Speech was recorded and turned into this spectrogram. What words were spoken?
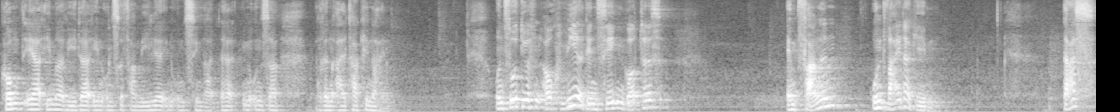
kommt er immer wieder in unsere Familie, in, uns hinein, äh, in unseren Alltag hinein. Und so dürfen auch wir den Segen Gottes empfangen und weitergeben. Dass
